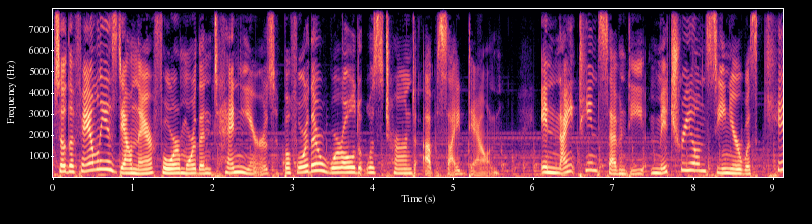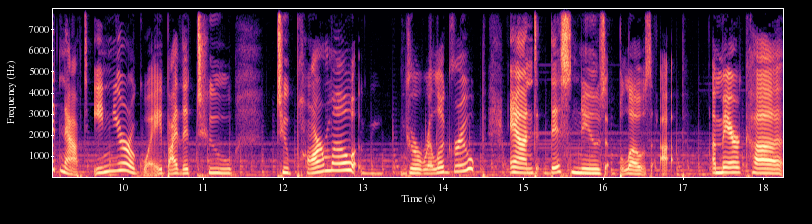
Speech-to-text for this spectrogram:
So the family is down there for more than 10 years before their world was turned upside down. In 1970, Mitrione Sr. was kidnapped in Uruguay by the Tupamaro guerrilla group, and this news blows up. America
